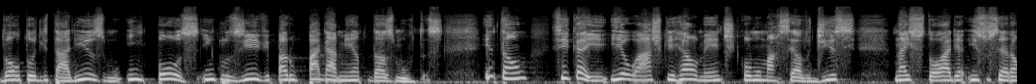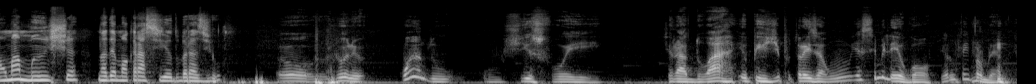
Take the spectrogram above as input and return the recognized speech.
do autoritarismo, impôs, inclusive, para o pagamento das multas. Então, fica aí. E eu acho que realmente, como o Marcelo disse, na história, isso será uma mancha na democracia do Brasil. Ô, Júnior, quando o X foi tirado do ar, eu perdi pro 3x1 e assimilei o golpe. Eu não tenho problema.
